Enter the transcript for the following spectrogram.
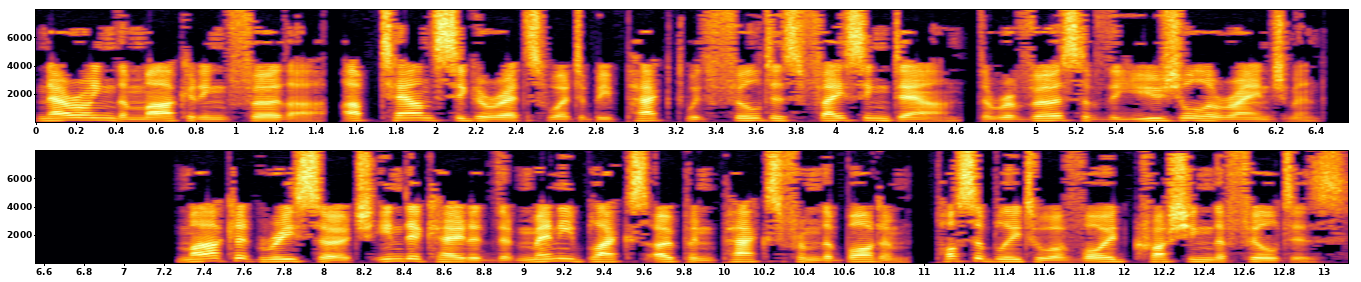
narrowing the marketing further. Uptown cigarettes were to be packed with filters facing down, the reverse of the usual arrangement. Market research indicated that many blacks opened packs from the bottom, possibly to avoid crushing the filters.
